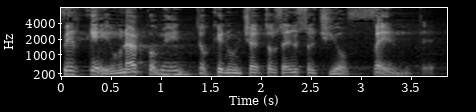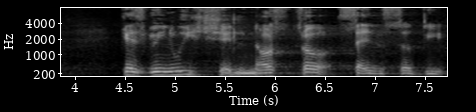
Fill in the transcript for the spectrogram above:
perché è un argomento che in un certo senso ci offende, che sminuisce il nostro senso di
